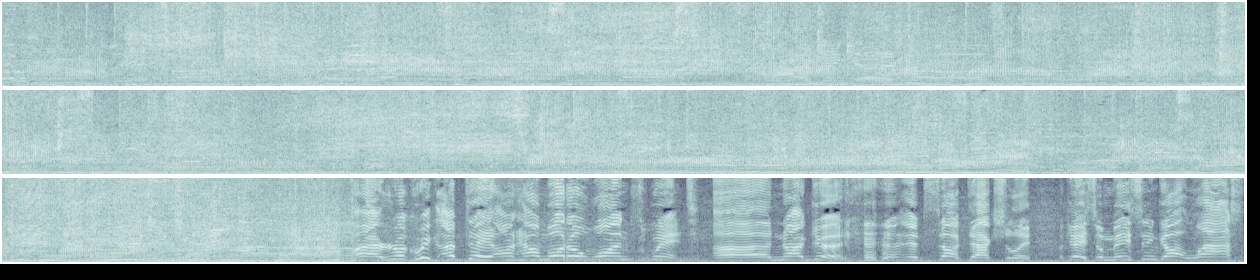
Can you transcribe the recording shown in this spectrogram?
All went. Uh, not good. it sucked, actually. Okay, so Mason got last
